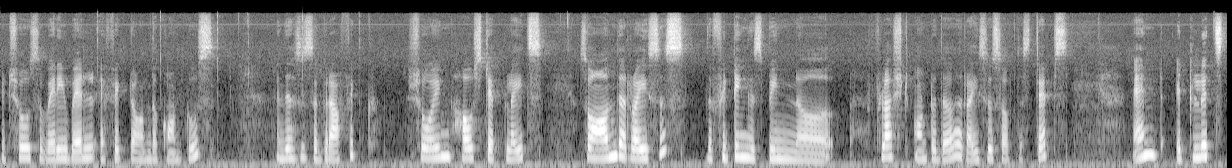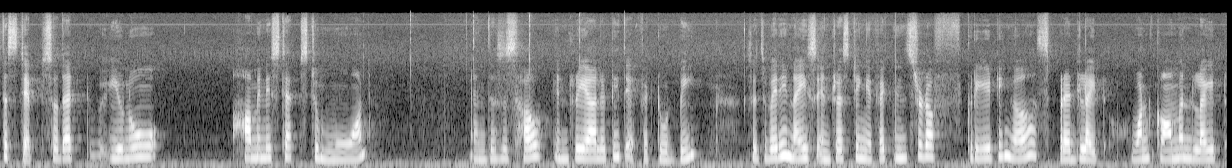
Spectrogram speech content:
It shows very well effect on the contours and this is a graphic showing how step lights. So, on the rises the fitting has been uh, flushed onto the rises of the steps and it lifts the step. So, that you know how many steps to move on and this is how in reality the effect would be. So, it is very nice interesting effect instead of creating a spread light one common light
